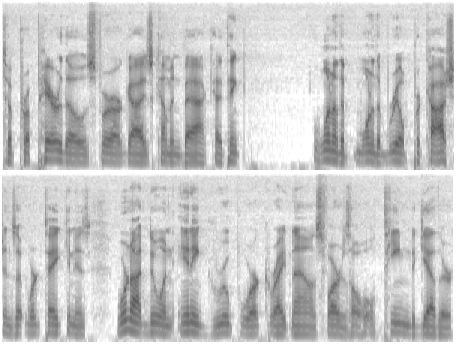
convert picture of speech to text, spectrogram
to prepare those for our guys coming back. I think one of the one of the real precautions that we're taking is we're not doing any group work right now as far as the whole team together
